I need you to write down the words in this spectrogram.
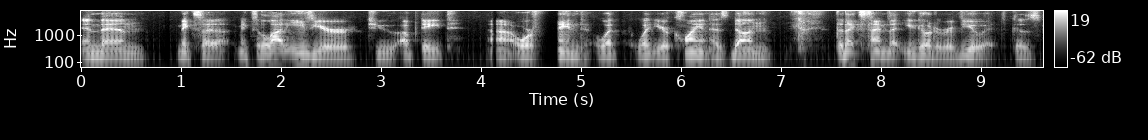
and then makes a makes it a lot easier to update uh, or find what what your client has done the next time that you go to review it because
